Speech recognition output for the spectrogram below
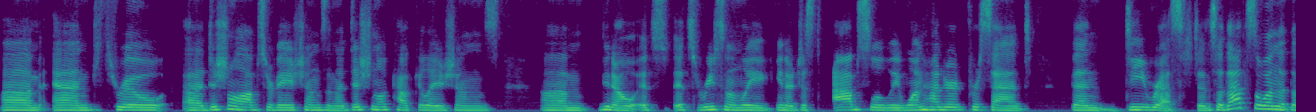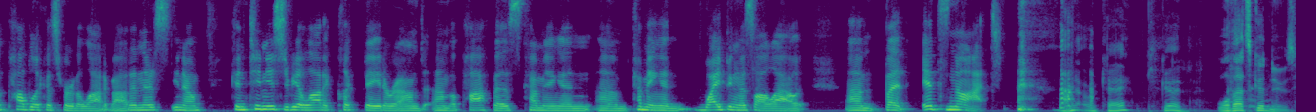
Um, and through additional observations and additional calculations, um, you know, it's it's recently, you know, just absolutely 100% been de-risked. And so that's the one that the public has heard a lot about. And there's you know continues to be a lot of clickbait around um, apophis coming and um, coming and wiping us all out. Um, but it's not. Yeah, okay good. Well that's good news.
